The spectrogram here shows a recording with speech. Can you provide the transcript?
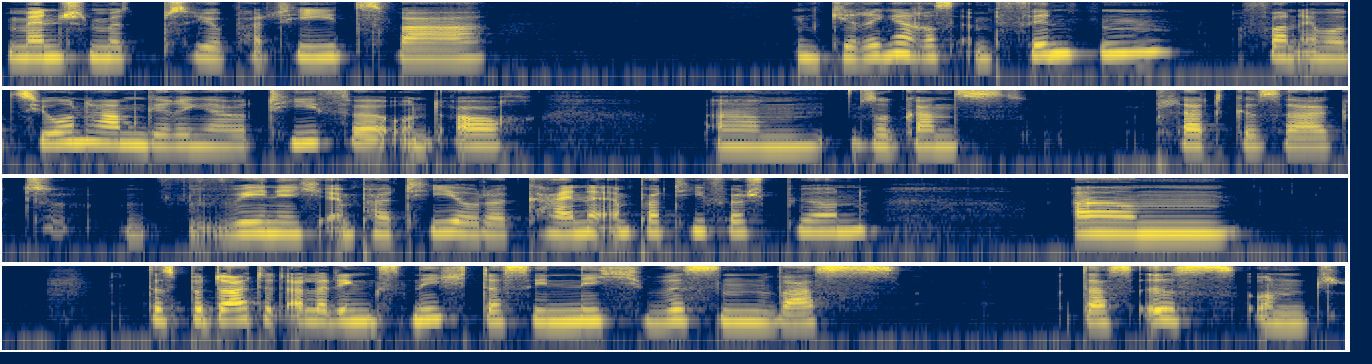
Menschen mit Psychopathie zwar ein geringeres Empfinden von Emotionen haben, geringere Tiefe und auch ähm, so ganz platt gesagt wenig Empathie oder keine Empathie verspüren. Ähm, das bedeutet allerdings nicht, dass sie nicht wissen, was das ist und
